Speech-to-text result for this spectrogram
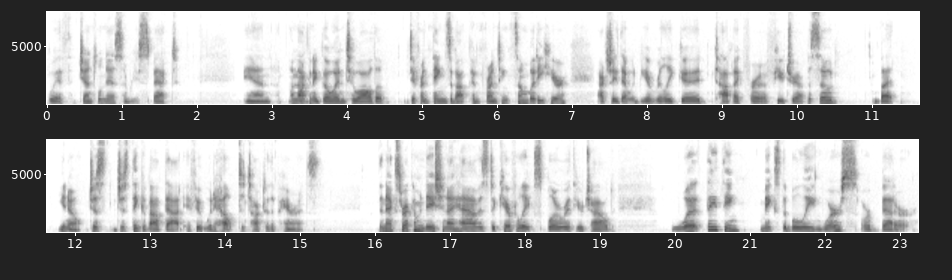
with gentleness and respect. And I'm not going to go into all the different things about confronting somebody here. Actually, that would be a really good topic for a future episode. But you know, just just think about that if it would help to talk to the parents. The next recommendation I have is to carefully explore with your child what they think makes the bullying worse or better.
